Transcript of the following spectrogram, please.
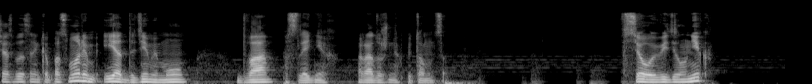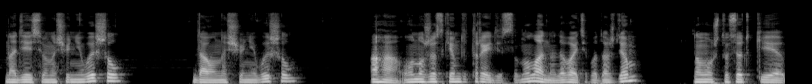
Сейчас быстренько посмотрим и отдадим ему два последних радужных питомца. Все, увидел ник. Надеюсь, он еще не вышел. Да, он еще не вышел. Ага, он уже с кем-то трейдится. Ну ладно, давайте подождем. Потому что все-таки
